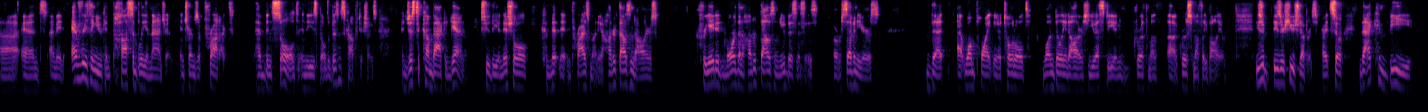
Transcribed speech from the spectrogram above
Uh, and I mean, everything you can possibly imagine in terms of product have been sold in these build a business competitions. And just to come back again to the initial commitment and prize money, $100,000 created more than 100,000 new businesses over seven years that at one point, you know, totaled $1 billion USD in growth month, uh, gross monthly volume. These are, these are huge numbers, right? So that can be,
